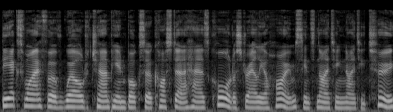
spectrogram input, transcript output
The ex wife of world champion boxer Kostya has called Australia home since 1992,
